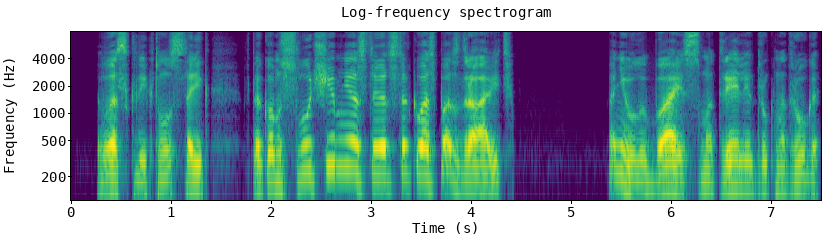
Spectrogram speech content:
— воскликнул старик. — В таком случае мне остается только вас поздравить. Они, улыбаясь, смотрели друг на друга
